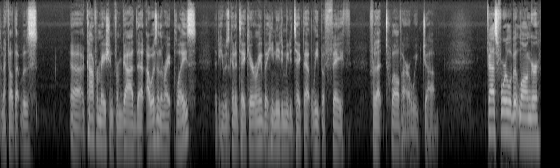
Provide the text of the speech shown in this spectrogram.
And I felt that was uh, confirmation from God that I was in the right place, that He was going to take care of me, but He needed me to take that leap of faith for that 12 hour week job. Fast forward a little bit longer,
